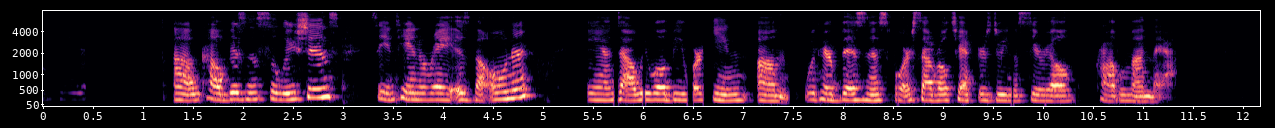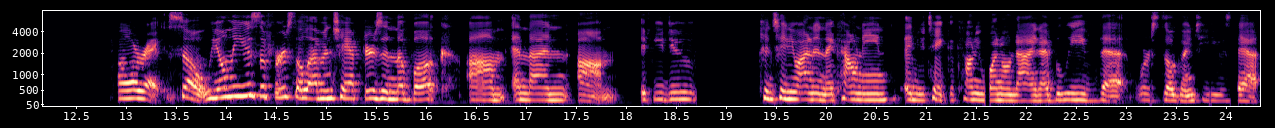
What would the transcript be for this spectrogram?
company um, called Business Solutions. Santana Rey is the owner, and uh, we will be working um, with her business for several chapters doing a serial problem on that. All right, so we only use the first 11 chapters in the book, um, and then um, if you do continue on in accounting and you take accounting 109, I believe that we're still going to use that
